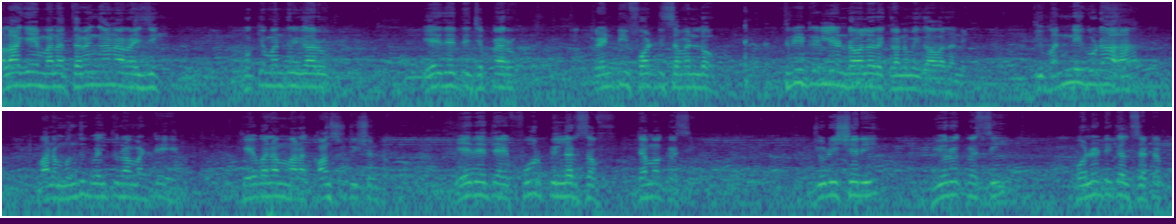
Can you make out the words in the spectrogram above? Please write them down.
అలాగే మన తెలంగాణ రైజింగ్ ముఖ్యమంత్రి గారు ఏదైతే చెప్పారో ట్వంటీ ఫార్టీ సెవెన్లో త్రీ ట్రిలియన్ డాలర్ ఎకానమీ కావాలని ఇవన్నీ కూడా మనం ముందుకు వెళ్తున్నామంటే కేవలం మన కాన్స్టిట్యూషన్లో ఏదైతే four pillars of democracy judiciary bureaucracy political setup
